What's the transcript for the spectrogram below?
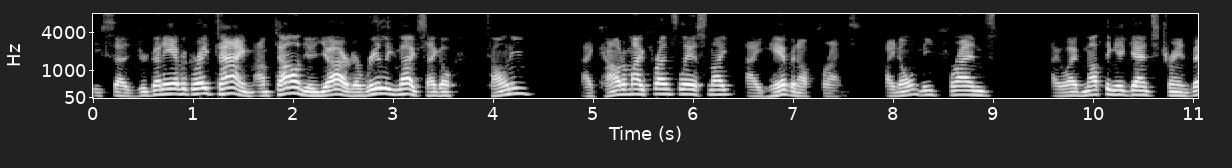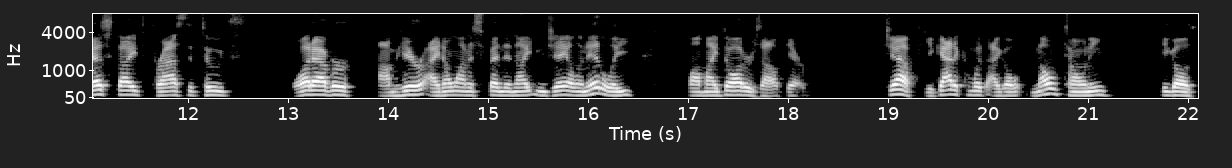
he says, You're going to have a great time. I'm telling you, you are. They're really nice. I go, Tony, I counted my friends last night. I have enough friends. I don't need friends. I have nothing against transvestites, prostitutes, whatever. I'm here. I don't want to spend a night in jail in Italy while my daughter's out there. Jeff, you got to come with. I go, no, Tony. He goes,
